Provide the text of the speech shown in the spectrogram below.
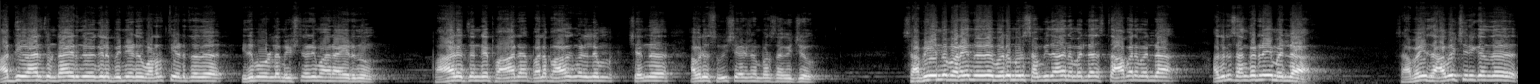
ആദ്യകാലത്ത് ഉണ്ടായിരുന്നുവെങ്കിൽ പിന്നീട് വളർത്തിയെടുത്തത് ഇതുപോലുള്ള മിഷണറിമാരായിരുന്നു ഭാരതത്തിന്റെ പല പല ഭാഗങ്ങളിലും ചെന്ന് അവർ സുവിശേഷം പ്രസംഗിച്ചു. സഭയെന്ന് പറയുന്നത് വെറും ഒരു സംവിധാനമല്ല സ്ഥാപനമല്ല അതൊരു സംഘടനയുമല്ല. സഭയെ സ്ഥാപിച്ചിരിക്കുന്നത്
